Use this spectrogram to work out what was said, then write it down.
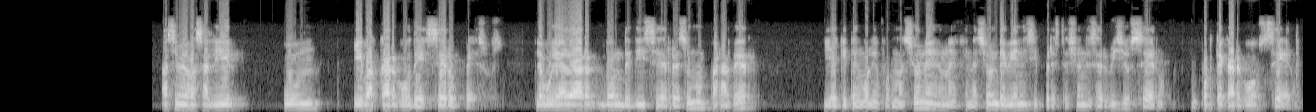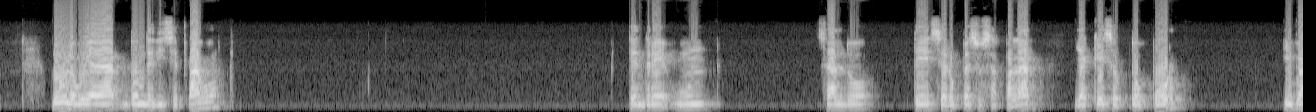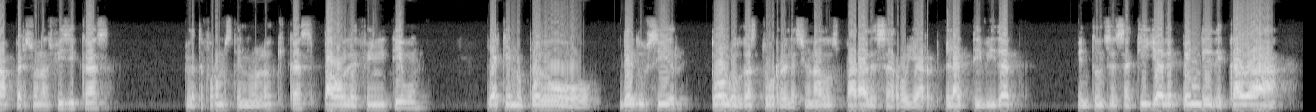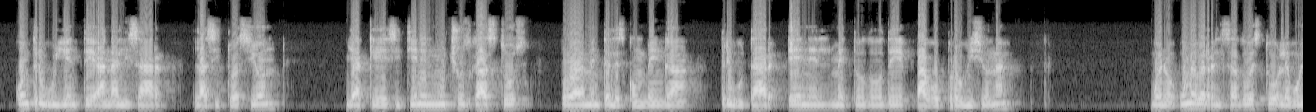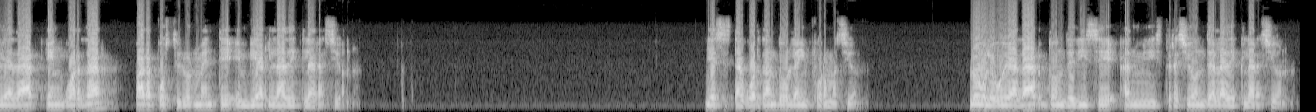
Así me va a salir un IVA cargo de 0 pesos. Le voy a dar donde dice resumen para ver y aquí tengo la información en la generación de bienes y prestación de servicios 0, importe cargo 0. Luego le voy a dar donde dice pago. Tendré un saldo de 0 pesos a pagar, ya que se optó por IVA personas físicas, plataformas tecnológicas, pago definitivo, ya que no puedo deducir todos los gastos relacionados para desarrollar la actividad. Entonces aquí ya depende de cada contribuyente analizar la situación ya que si tienen muchos gastos probablemente les convenga tributar en el método de pago provisional. Bueno, una vez realizado esto le voy a dar en guardar para posteriormente enviar la declaración. Ya se está guardando la información. Luego le voy a dar donde dice administración de la declaración.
